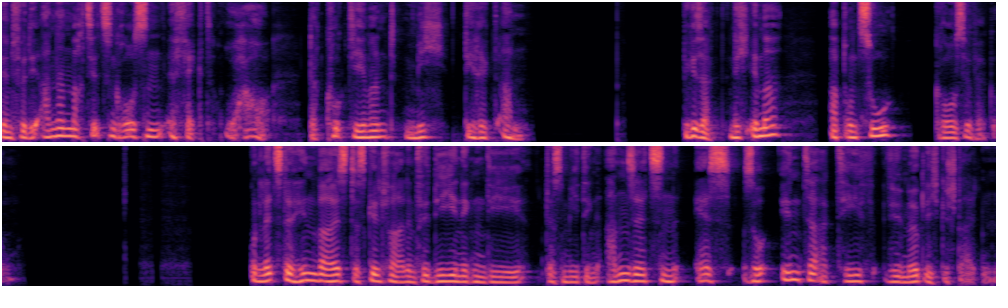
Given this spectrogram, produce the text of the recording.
Denn für die anderen macht es jetzt einen großen Effekt. Wow, da guckt jemand mich direkt an. Wie gesagt, nicht immer, ab und zu große Wirkung. Und letzter Hinweis, das gilt vor allem für diejenigen, die das Meeting ansetzen, es so interaktiv wie möglich gestalten.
